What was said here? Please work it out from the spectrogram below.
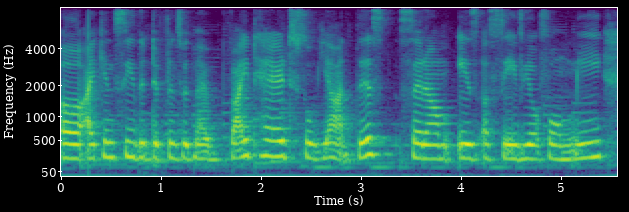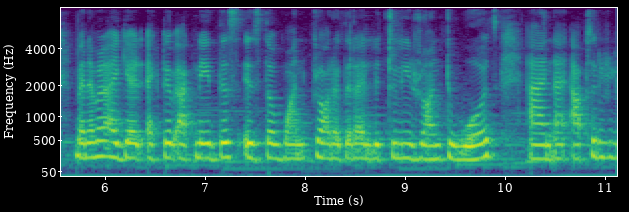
Uh, I can see the difference with my whiteheads so yeah this serum is a savior for me. Whenever I get active acne this is the one product that I literally run towards and I absolutely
